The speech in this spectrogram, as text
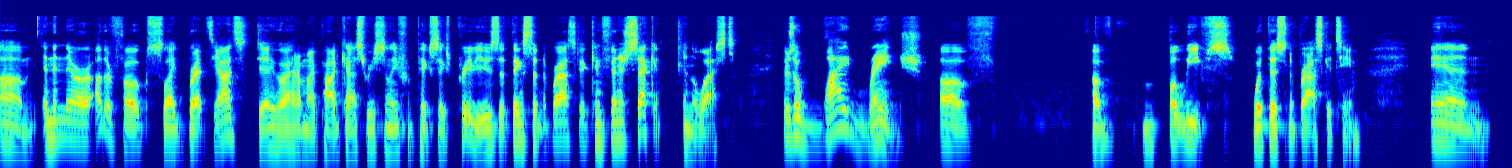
Um, and then there are other folks like Brett Ciancia, who I had on my podcast recently from Pick Six Previews, that thinks that Nebraska can finish second in the West. There's a wide range of of beliefs with this Nebraska team, and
